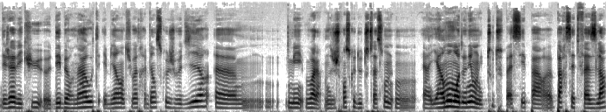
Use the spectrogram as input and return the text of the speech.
déjà vécu euh, des burn-out, eh bien, tu vois très bien ce que je veux dire. Euh, mais voilà, je pense que de toute façon, il y a un moment donné, on est toutes passées par, cette phase-là.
